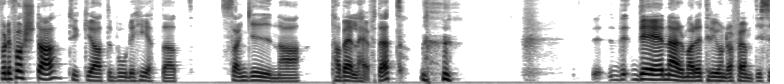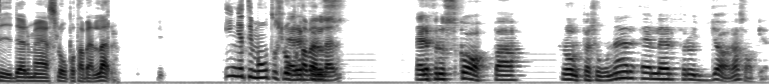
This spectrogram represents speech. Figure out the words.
För det första tycker jag att det borde hetat Sangina tabellhäftet. Det- är närmare 350 sidor med slå på tabeller. Inget emot att slå på tabeller. att, är det för att skapa rollpersoner eller för att göra saker?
